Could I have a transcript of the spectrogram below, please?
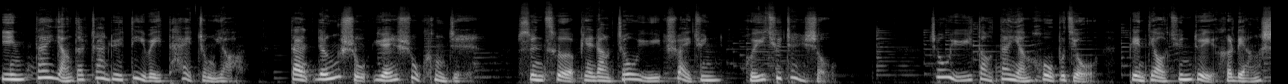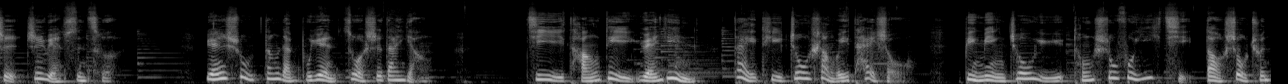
因丹阳的战略地位太重要，但仍属袁术控制，孙策便让周瑜率军回去镇守。周瑜到丹阳后不久，便调军队和粮食支援孙策。袁术当然不愿坐失丹阳，即以堂弟袁印代替周尚为太守。并命周瑜同叔父一起到寿春。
